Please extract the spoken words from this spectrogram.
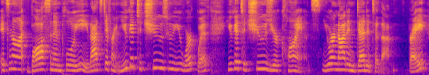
It's not boss and employee. That's different. You get to choose who you work with. You get to choose your clients. You are not indebted to them, right?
